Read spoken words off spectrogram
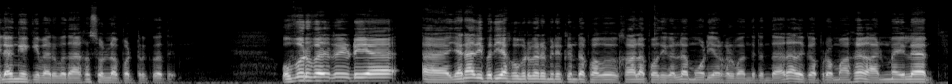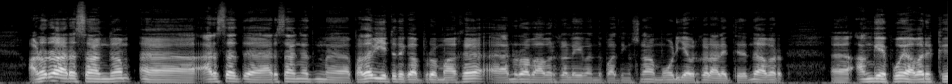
இலங்கைக்கு வருவதாக சொல்லப்பட்டிருக்கிறது. ஒவ்வொருவருடைய ஜனாதிபதியாக ஒவ்வொருவரும் இருக்கின்ற பகு காலப்பகுதிகளில் மோடி அவர்கள் வந்திருந்தார். அதுக்கப்புறமாக அண்மையில் அனுரா அரசாங்கம் அரச அரசாங்கம் பதவியேற்றதுக்கு அப்புறமாக அனுரா அவர்களை வந்து பார்த்திங்க சொன்னால் மோடி அவர்கள் அழைத்திருந்து அவர் அங்கே போய் அவருக்கு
